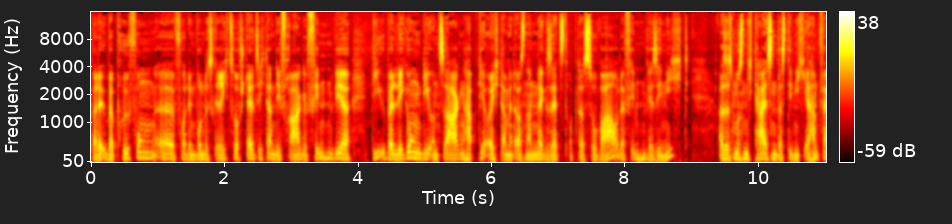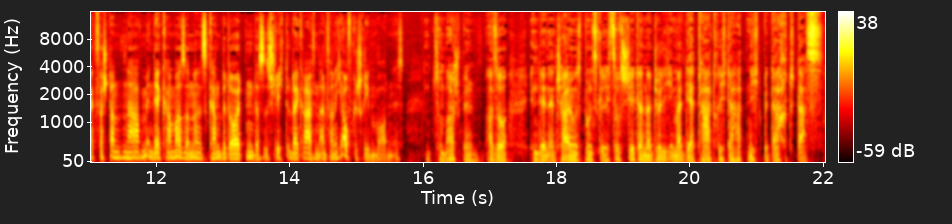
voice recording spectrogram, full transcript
bei der Überprüfung äh, vor dem Bundesgerichtshof stellt sich dann die Frage, finden wir die Überlegungen, die uns sagen, habt ihr euch damit auseinandergesetzt, ob das so war oder finden wir sie nicht? Also es muss nicht heißen, dass die nicht ihr Handwerk verstanden haben in der Kammer, sondern es kann bedeuten, dass es schlicht und ergreifend einfach nicht aufgeschrieben worden ist. Zum Beispiel. Also in den Entscheidungen des Bundesgerichtshofs steht dann natürlich immer, der Tatrichter hat nicht bedacht, dass.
